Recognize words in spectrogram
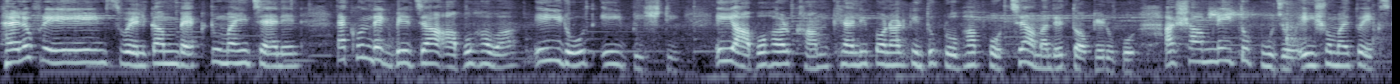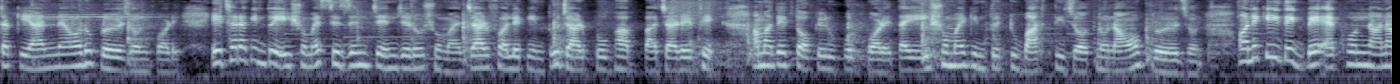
Hello friends, welcome back to my channel. এখন দেখবে যা আবহাওয়া, এই রোদ, এই বৃষ্টি। এই আবহাওয়ার খামখেয়ালিপনার কিন্তু প্রভাব পড়ছে আমাদের ত্বকের উপর। আর সামনেই তো পুজো, এই সময় তো এক্সট্রা কেয়ার নেওয়ারও প্রয়োজন পড়ে। এছাড়া কিন্তু এই সময় সিজন চেঞ্জেরও সময়, যার ফলে কিন্তু যার প্রভাব বা যার এফেক্ট আমাদের ত্বকের উপর পড়ে, তাই এই সময় কিন্তু একটু বাড়তি যত্ন নেওয়াও প্রয়োজন। অনেকেই দেখবে এখন নানা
